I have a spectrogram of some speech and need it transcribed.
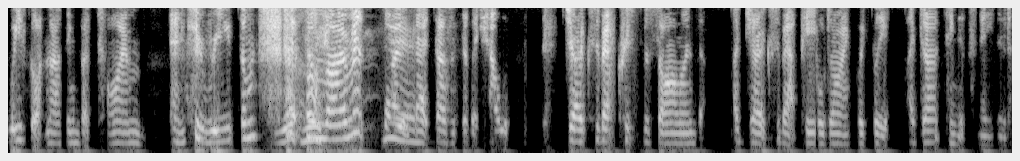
we've got nothing but time and to read them at the moment. So Yeah. that doesn't really help. Jokes about Christmas Island, uh, jokes about people dying quickly. I don't think it's needed.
